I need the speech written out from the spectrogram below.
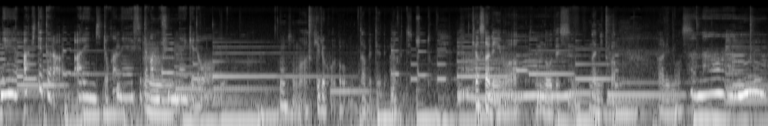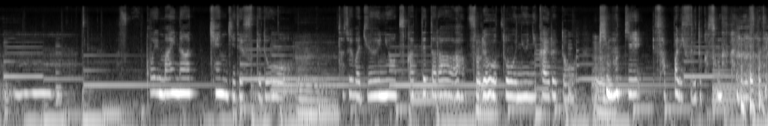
ね飽きてたらアレンジとかねしてたかもしれないけど、そもそも飽きるほど食べてなくてちょっとね。キャサリンはどうです？何かあります？だなうんマイナー権利ですけどうん。例えば牛乳を使ってたらあそれを豆乳に変えるとうん。気持ちさっぱりするとかそんな感じですかね。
